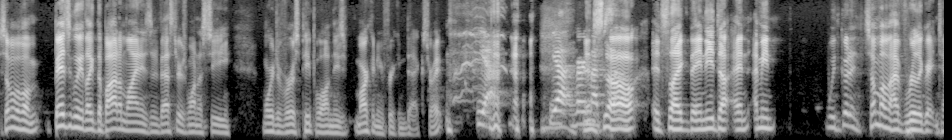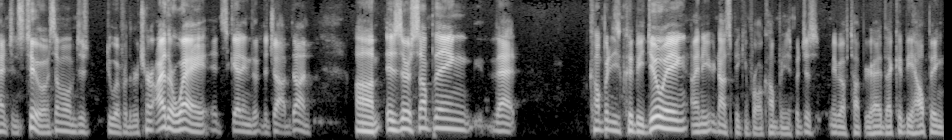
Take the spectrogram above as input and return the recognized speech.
some of them basically like the bottom line is investors want to see more diverse people on these marketing freaking decks, right? Yeah. Yeah, very much so, so. It's like they need to, and I mean, with good, some of them have really great intentions too, and some of them just do it for the return. Either way, it's getting the, the job done. Um, is there something that companies could be doing? I know you're not speaking for all companies, but just maybe off top of your head, that could be helping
